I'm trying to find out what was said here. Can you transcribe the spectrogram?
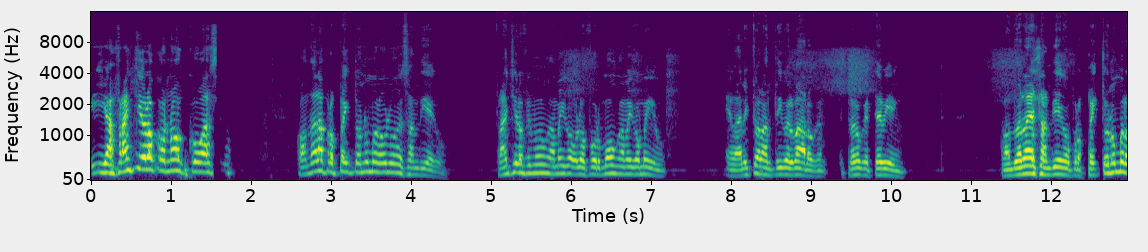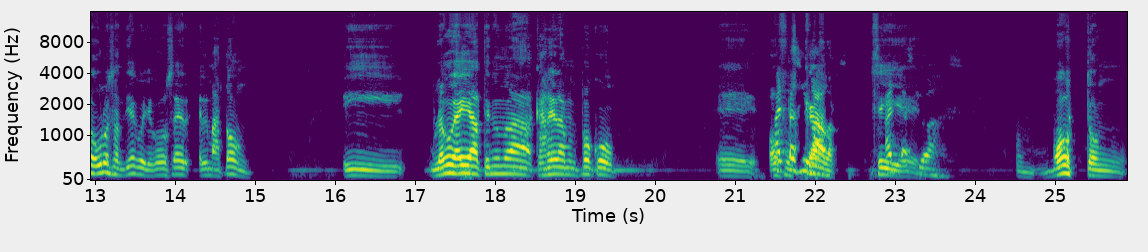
Y a Franchi yo lo conozco hace, cuando era prospecto número uno de San Diego. Franchi lo firmó un amigo, lo formó un amigo mío, Evaristo del Antiguo Elvaro, que espero que esté bien cuando era de San Diego, prospecto número uno de San Diego, llegó a ser el matón. Y luego de ahí ha tenido una carrera un poco eh, ofuscada. Sí, eh, Boston.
